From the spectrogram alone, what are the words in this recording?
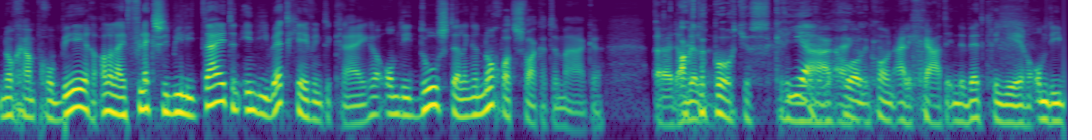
nog gaan proberen allerlei flexibiliteiten in die wetgeving te krijgen om die doelstellingen nog wat zwakker te maken. Uh, Achterpoortjes creëren Ja, eigenlijk. gewoon, gewoon eigenlijk gaten in de wet creëren om die,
